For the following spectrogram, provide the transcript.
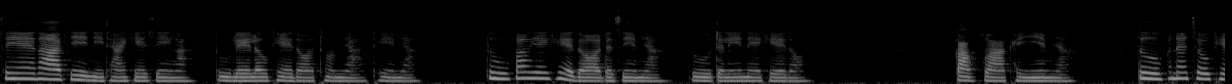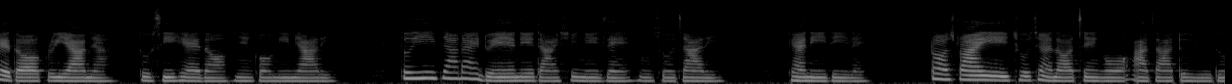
စင်ရဲသားဖြင့်နေထိုင်ခဲ့စဉ်ကသူလဲလှုပ်ခဲ့သောထွန်းများထဲများသူကောက်ရိတ်ခဲ့သောဒဇင်းများသူတလင်းနေခဲ့သောကောက်စွာခရင်များ သူဖနှက်ချုပ်ခဲ့သောကရိယာများ သူစည်းခဲ့သောမြင်ကုန်ဤများသည် သူ၏ပြတိုက်တွင်နေတိုင်းရှိနေစေဟုဆိုကြသည်ဂန်နီသည်လည်းတော်စထရိုင်း၏ချိုးချံသောအခြင်းကိုအာကြတူယူသူ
